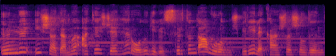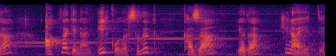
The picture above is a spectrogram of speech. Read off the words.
ünlü iş adamı Ateş Cevheroğlu gibi sırtından vurulmuş biriyle karşılaşıldığında akla gelen ilk olasılık kaza ya da cinayetti.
